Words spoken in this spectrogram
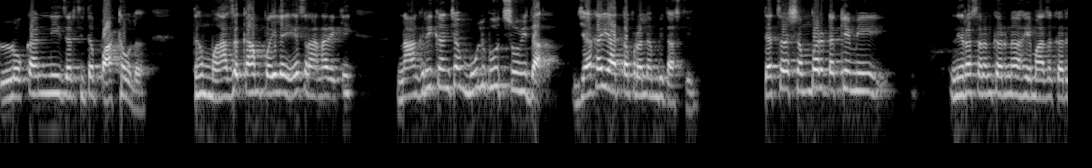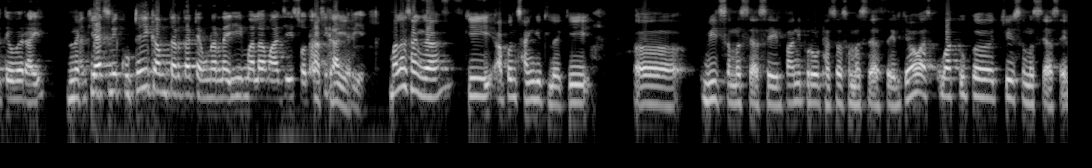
लोकांनी जर तिथं पाठवलं तर माझं काम पहिलं हेच राहणार आहे की नागरिकांच्या मूलभूत सुविधा ज्या काही आता प्रलंबित असतील त्याचं शंभर टक्के मी निरासरण करणं हे माझं कर्तव्य राहील. नक्कीच. मी कुठेही कमतरता ठेवणार नाही ही मला माझी स्वतःची खात्री आहे. मला सांगा की आपण सांगितलं की वीज समस्या असेल पाणी पुरवठ्याचा समस्या असेल किंवा वाहतूकची समस्या असेल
